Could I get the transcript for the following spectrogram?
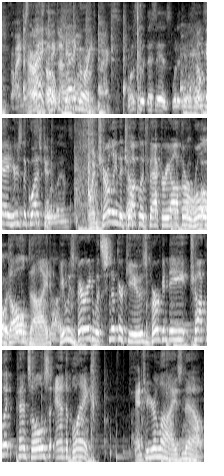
Ryan just All right, thumbs up pick a category. I want to see what this is. What, what is this? Okay, here's the question. When Charlie and the Chocolate Factory author Oh, Roald it's Dahl died, he was buried with snooker cues, burgundy, chocolate pencils, and a blank. Enter your lies now.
